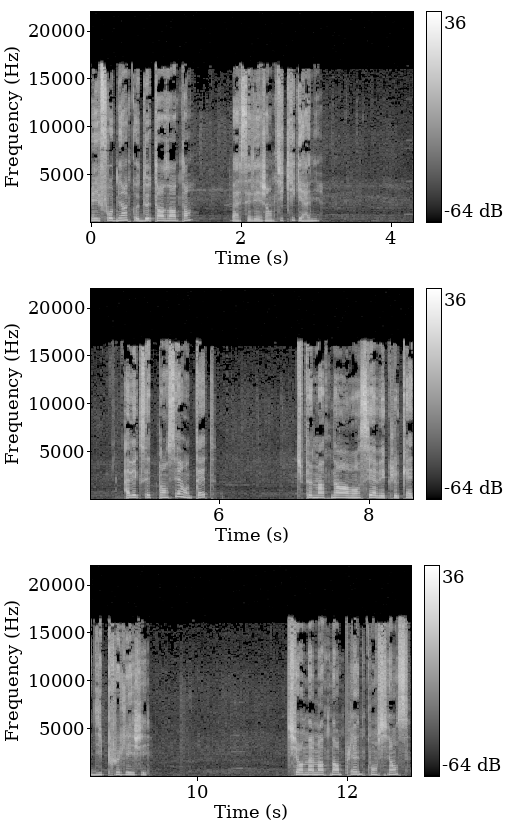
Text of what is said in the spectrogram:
Mais il faut bien que de temps en temps, bah c'est les gentils qui gagnent. Avec cette pensée en tête, tu peux maintenant avancer avec le caddie plus léger. Tu en as maintenant pleine conscience.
